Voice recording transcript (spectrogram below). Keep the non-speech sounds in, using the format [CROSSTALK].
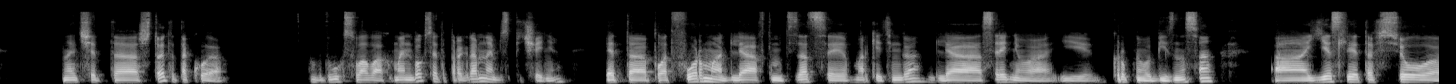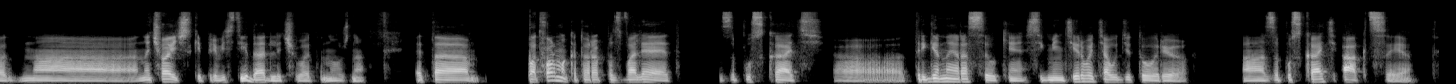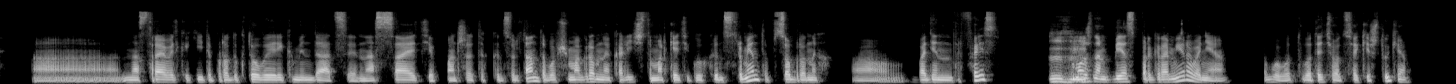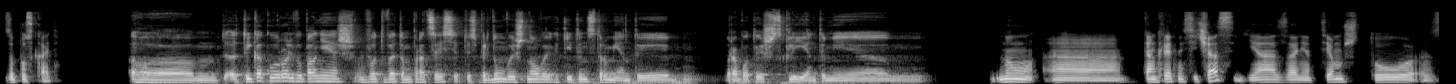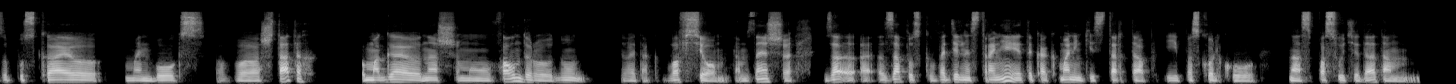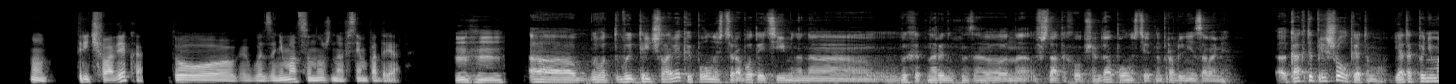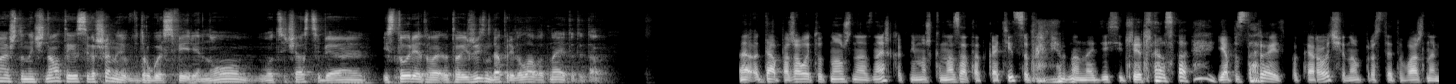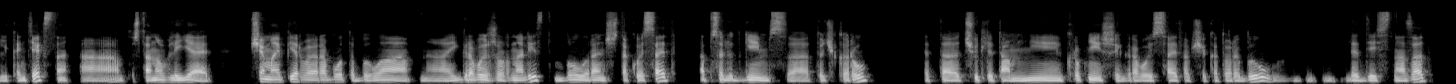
значит, а, что это такое? В двух словах. Mindbox — это программное обеспечение. Это платформа для автоматизации маркетинга для среднего и крупного бизнеса. А если это все на, на человечески перевести, да, для чего это нужно, это платформа, которая позволяет запускать э, триггерные рассылки, сегментировать аудиторию, э, запускать акции, э, настраивать какие-то продуктовые рекомендации на сайте, в планшетах консультанта. В общем, огромное количество маркетинговых инструментов, собранных э, в один интерфейс. Угу. Можно без программирования вот, вот эти вот всякие штуки запускать. Ты какую роль выполняешь вот в этом процессе? То есть придумываешь новые какие-то инструменты, работаешь с клиентами? Ну, а, конкретно сейчас я занят тем, что запускаю Mindbox в Штатах, помогаю нашему фаундеру, ну, давай так, во всем. Там, знаешь, за, а, запуск в отдельной стране — это как маленький стартап. И поскольку нас, по сути, да, там, ну, три человека, то как бы заниматься нужно всем подряд. Угу. А, вот вы три человека и полностью работаете именно на выход на рынок на, на, в Штатах, в общем, да, полностью это направление за вами. А как ты пришел к этому? Я так понимаю, что начинал ты совершенно в другой сфере, но вот сейчас тебя история твоей, твоей жизни, да, привела вот на этот этап. Э, да, пожалуй, тут нужно, знаешь, как немножко назад откатиться, [LAUGHS] примерно на 10 лет назад. Я постараюсь покороче, но просто это важно для контекста, а, потому что оно влияет. Вообще, моя первая работа была э, игровой журналист. Был раньше такой сайт absolutegames.ru. Это чуть ли там не крупнейший игровой сайт вообще, который был лет 10 назад.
